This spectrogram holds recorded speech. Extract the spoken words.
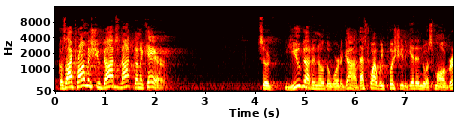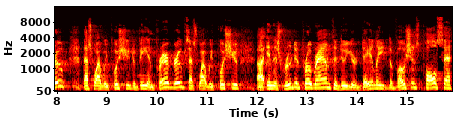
because I promise you God's not gonna care. So you got to know the Word of God. That's why we push you to get into a small group. That's why we push you to be in prayer groups. That's why we push you uh, in this rooted program to do your daily devotions. Paul said,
